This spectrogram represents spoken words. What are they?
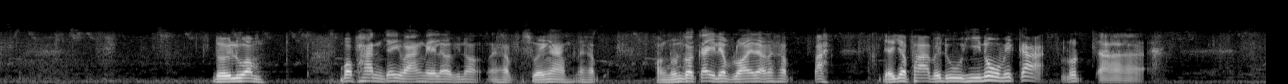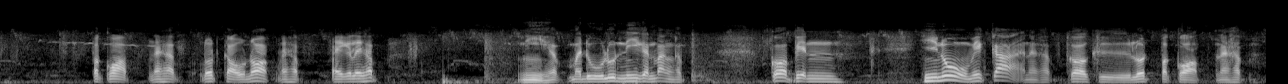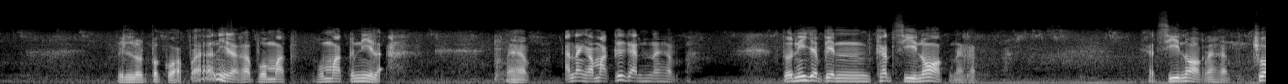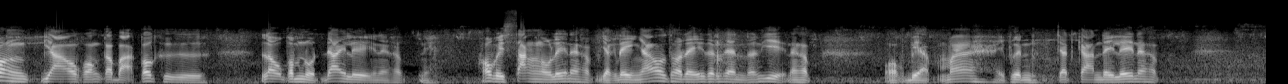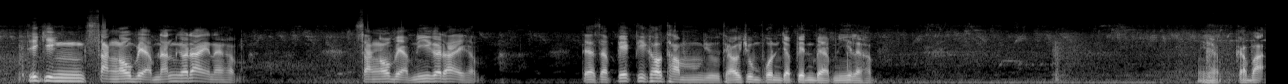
โดยรวมบ่พันใจวางได้แล้วพี่น้องนะครับ สวยงามนะครับ ฝั่งนู้นก็ใกล้เรียบร้อยแล้วนะครับไปเดี๋ยวจะพาไปดูฮีโน่เมการถอ่า ประกอบนะครับ รถเก่านอกนะครับ ไปกันเลยครับ นี่ครับ มาดูรุ่นนี้กันบ้างครับ ก็เป็น ฮีโน่เมกานะครับ ก็คือรถประกอบนะครับ เป็นรถประกอบอ่านี่แหละครับ ผมมักผมมักก็นี่แหละนะครับ อันนั้นก็มักคือกันนะครับ ตัวนี้จะเป็นคัดซีนอกนะครับ คัดซีนอกนะครับ ช่วงยาวของกระบะก็คือเรากำหนดได้เลยนะครับเนี่ยเข้าไปสั่งเอาเลยนะครับ อยากได้เงาเท่าใดทั้งแทนทั้งที่นะครับ ออกแบบมาให้เพื่อนจัดการได้เลยนะครับ ที่จริงสั่งเอาแบบนั้นก็ได้นะครับ สั่งเอาแบบนี้ก็ได้ครับ แต่สเปคที่เขาทำอยู่แถวชุมพลจะเป็นแบบนี้แหละครับนี่ครับกระบะ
